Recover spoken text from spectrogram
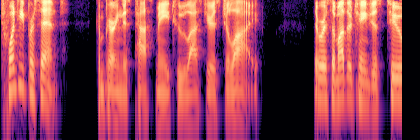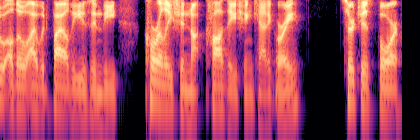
20% comparing this past May to last year's July. There were some other changes too, although I would file these in the correlation, not causation category. Searches for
